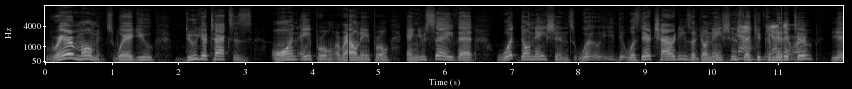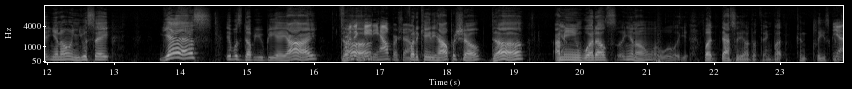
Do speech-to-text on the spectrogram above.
rare moments where you do your taxes on April, around April, and you say that what donations wa- was there charities or donations Yeah, that you committed there to? Yeah, you know, and you say, yes, it was WBAI. For the Katie Halper show. For the Katie Halper show, duh. I mean, what else? You know, but that's the other thing. But con- please Yes.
